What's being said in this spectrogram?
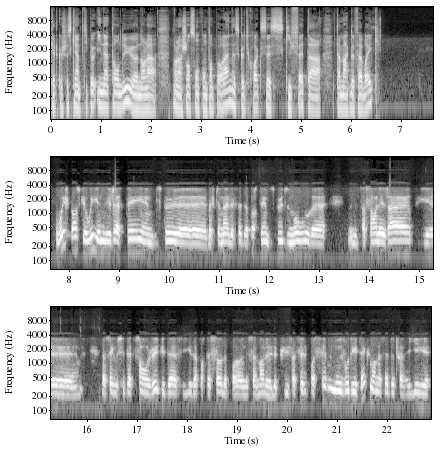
quelque chose qui est un petit peu inattendu dans la dans la chanson contemporaine. Est-ce que tu crois que c'est ce qui fait ta ta marque de fabrique? Oui, je pense que oui, il y a une légèreté, un petit peu, euh, ben, justement, le fait d'apporter un petit peu d'humour euh, d'une façon légère, puis euh, j'essaie aussi d'être songé puis d'essayer d'apporter ça pas nécessairement le, plus facile possible au niveau des textes, mais on essaie de travailler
